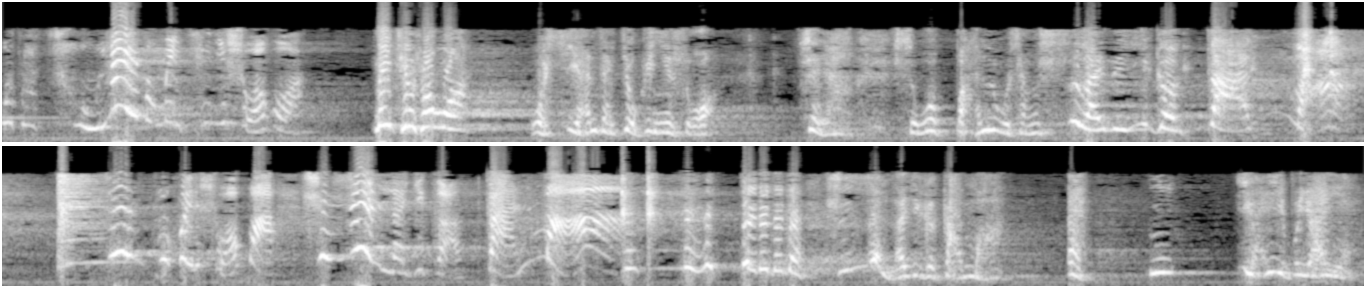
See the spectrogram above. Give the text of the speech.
我咋从来都没听你说过？没听说过？我现在就跟你说，这呀是我半路上拾来的一个干妈。人不会说话，是认了一个干妈。对对对对，是认了一个干妈。哎，你愿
